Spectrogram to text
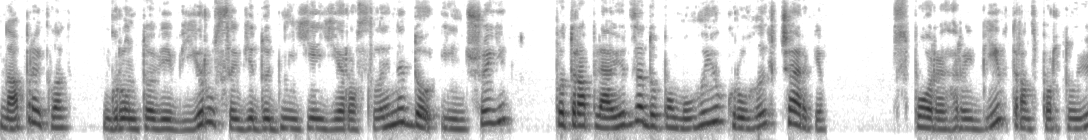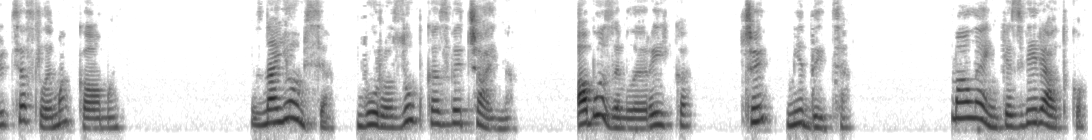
Наприклад, ґрунтові віруси від однієї рослини до іншої потрапляють за допомогою круглих червів. Спори грибів транспортуються слимаками. Знайомся, бурозубка звичайна, або землерийка чи мідиця. Маленьке звірятко,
